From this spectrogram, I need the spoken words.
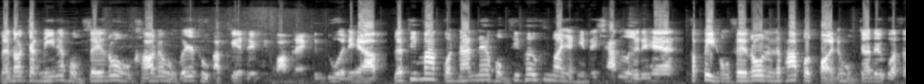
และนอกจากนี้เนี่ยผมเซโร่ของเขาเนี่ยผมก็จะถูกอัปเกรดให้มีความแรงขึ้นด้วยนะครับ และที่มากกว่านั้นเนี่ยผมที่เพิ่มขึ้นมาอย่างเห็นได้ชัดเลยนะฮะ สปีดของเซโร่ในสภาพปลดปล่อยเนี่ยผมจะเร็วกว่าส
